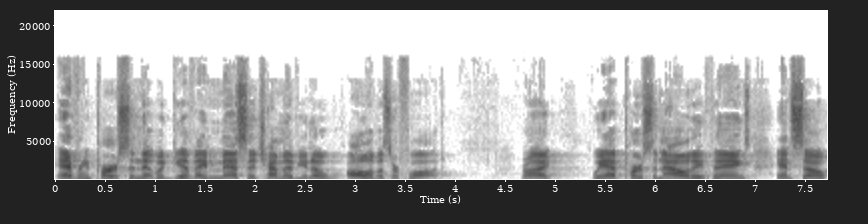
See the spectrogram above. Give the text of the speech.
Every person that would give a message, how many of you know all of us are flawed? Right? We have personality things. And so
